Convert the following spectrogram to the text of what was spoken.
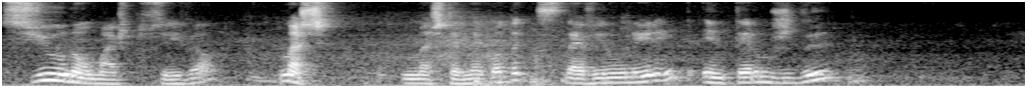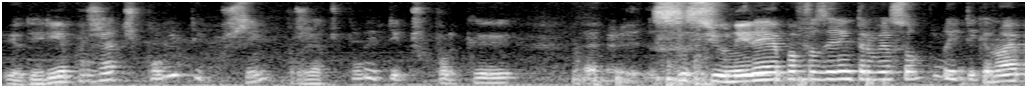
se unam o mais possível, mas, mas tendo em conta que se devem unir em, em termos de, eu diria, projetos políticos, sim, projetos políticos, porque eh, se se unirem é para fazer intervenção política, não é?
